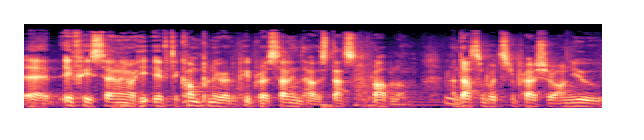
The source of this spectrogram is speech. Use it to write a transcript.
uh, if he's selling or he, if the company or the people are selling the house, that's the problem. And that's what puts the pressure on you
